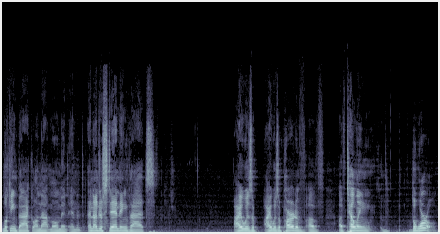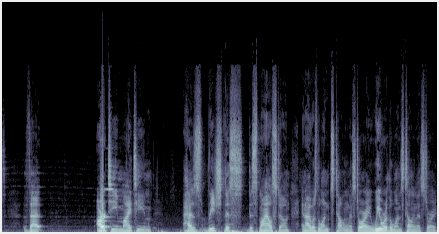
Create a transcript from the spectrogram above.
looking back on that moment and, and understanding that I was a I was a part of, of of telling the world that our team, my team, has reached this this milestone, and I was the one telling the story. We were the ones telling that story.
